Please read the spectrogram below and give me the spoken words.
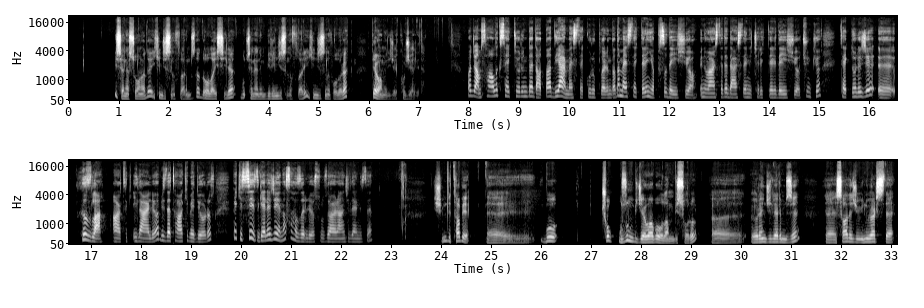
Bir sene sonra da ikinci sınıflarımızda dolayısıyla bu senenin birinci sınıfları ikinci sınıf olarak devam edecek Kocaeli'de. Hocam sağlık sektöründe de hatta diğer meslek gruplarında da mesleklerin yapısı değişiyor. Üniversitede derslerin içerikleri değişiyor. Çünkü teknoloji e, hızla artık ilerliyor. Biz de takip ediyoruz. Peki siz geleceğe nasıl hazırlıyorsunuz öğrencilerinizi? Şimdi tabii e, bu çok uzun bir cevabı olan bir soru. E, öğrencilerimizi e, sadece üniversite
